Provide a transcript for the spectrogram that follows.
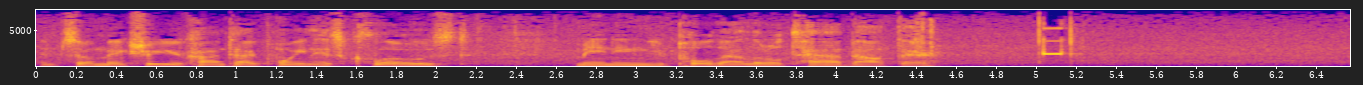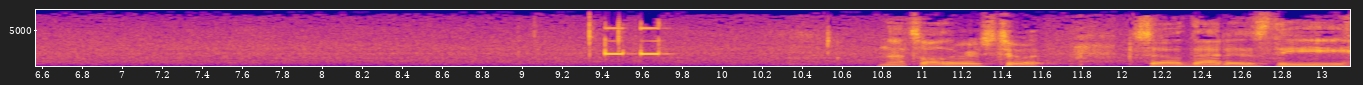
And so make sure your contact point is closed, meaning you pull that little tab out there. And that's all there is to it. So that is the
